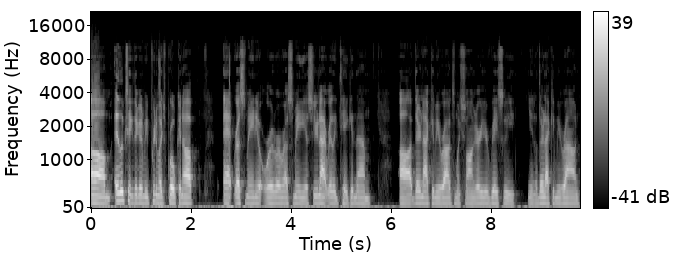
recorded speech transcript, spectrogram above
Um, it looks like they're going to be pretty much broken up at WrestleMania or around WrestleMania, so you're not really taking them. Uh, they're not going to be around too much longer. You're basically, you know, they're not going to be around.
